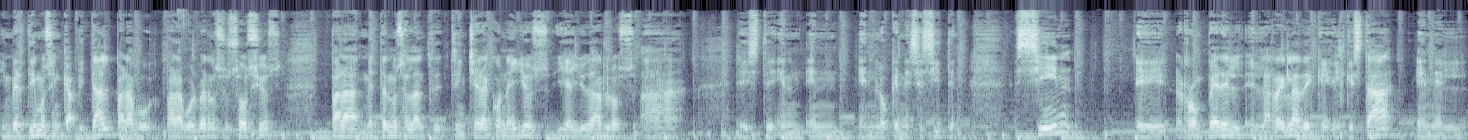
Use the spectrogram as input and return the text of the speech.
Invertimos en capital para, para volvernos sus socios, para meternos a la trinchera con ellos y ayudarlos a, este, en, lo que necesiten. Sin eh, romper la regla de que el que está en el,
